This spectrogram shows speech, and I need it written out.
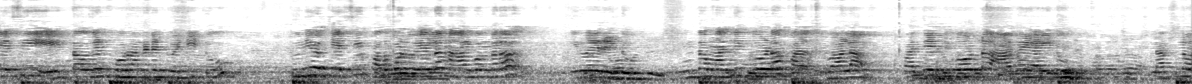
వచ్చేసి eight thousand four hundred and twenty two Tuni వచ్చేసి పదకొండు వేల నాలుగు వందల ఇరవై రెండు. ఇంతమందికి కూడా వాళ్ళ పద్దెనిమిది కోట్ల అరవై ఐదు లక్షలు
